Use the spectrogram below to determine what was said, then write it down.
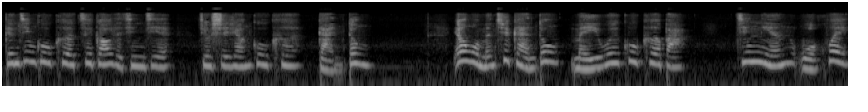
跟进顾客最高的境界，就是让顾客感动。”让我们去感动每一位顾客吧。今年我会。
